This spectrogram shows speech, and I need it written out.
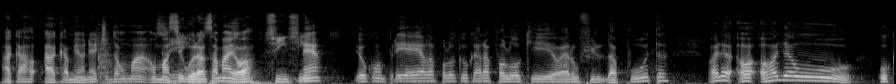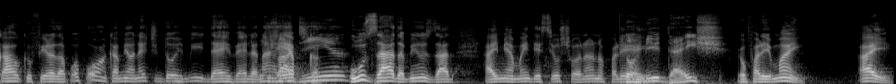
a, carro- a caminhonete dá uma, uma Sim, segurança maior. Sim, sim. Né? Eu comprei, aí ela falou que o cara falou que eu era um filho da puta. Olha, olha o, o carro que o filho da puta. Pô, uma caminhonete de 2010, velha, na Usadinha. época. Usada, bem usada. Aí minha mãe desceu chorando, eu falei. "Aí, 2010? eu falei, mãe, aí,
